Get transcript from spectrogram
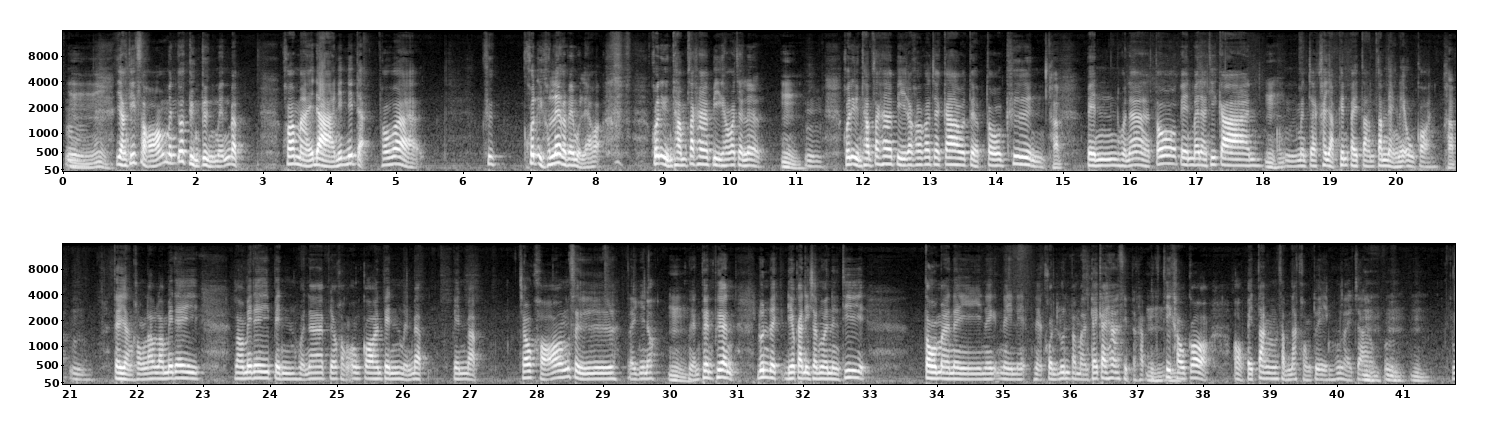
อือืม มอย่างที่สองมันก็กึ่งกึ่งๆเหมือนแบบความหมายด่านิดๆอะเพราะว่าคือคนอื่นเขาเลิกกันไปหมดแล้วอะ คนอื่นทำสักห้าปีเขาก็จะเลิก อืมอืมคนอื่นทำสักห้าปีแล้วเขาก็จะก้าวเติบโตขึ้น ครับ เป็นหัวหน้าโต๊ะเป็นบรรณาธิการอืมอืมมันจะขยับขึ้นไปตามตำแหน่งในองค์กรครับอืมแต่อย่างของเราเราไม่ได้เราไม่ได้เป็นหัวหน้าเจ้าขององค์กรเป็นเหมือนแบบเป็นแบบเจ้าของสื่ออะไรอย่างนี้เนาะอืมเหมือนเพื่อนๆ รุ่นเดียวกันอีกจำนวนหนึ่งที่โตมาในในในในเนี่ยคนรุ่นประมาณใกล้ๆห้าสิบนะครับอืมที่เขาก็ออกไปตั้งสำนักของตัวเองทั้งหลายเจ้าอืมอือืมมอืม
